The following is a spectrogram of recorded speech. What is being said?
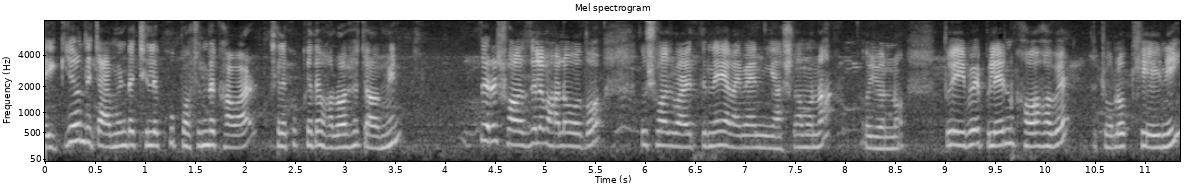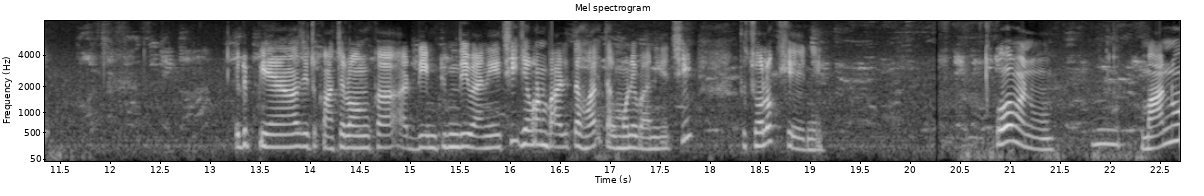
এই কী জানো চাউমিনটা ছেলে খুব পছন্দের খাবার। ছেলে খুব খেতে ভালোবাসে চাউমিন। তো এটা সস দিলে ভালো হতো। তো সস বাড়িতে নেই আর আমি আর নিয়ে আসলামও না, ওই জন্য। তো এইভাবে প্লেন খাওয়া হবে। তো চলো খেয়ে নিই। একটু পেঁয়াজ, একটু কাঁচা লঙ্কা আর ডিম টিম দিয়ে বানিয়েছি। যেমন বাড়িতে হয় তেমন মনে বানিয়েছি। তো চলো খেয়ে নিই। ও মানু। মানু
